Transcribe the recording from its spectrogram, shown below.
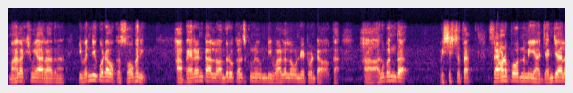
మహాలక్ష్మి ఆరాధన ఇవన్నీ కూడా ఒక శోభని ఆ పేరెంటాల్లో అందరూ కలుసుకుని ఉండి వాళ్ళలో ఉండేటువంటి ఒక అనుబంధ విశిష్టత శ్రావణ పౌర్ణమి ఆ జంజాల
